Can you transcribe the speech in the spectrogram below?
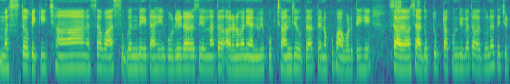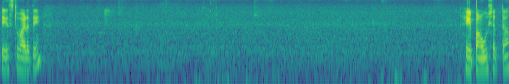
मस्तपैकी छान असा वास सुगंध येत आहे. गोडी डाळ असेल ना तर अर्णव आणि अन्वी खूप छान जेवतात. त्यांना खूप आवडते हे. सा साधूक तूप टाकून दिलं तर अजूनच त्याची टेस्ट वाढते. हे पाहू शकता.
